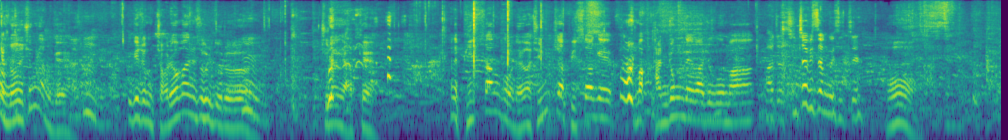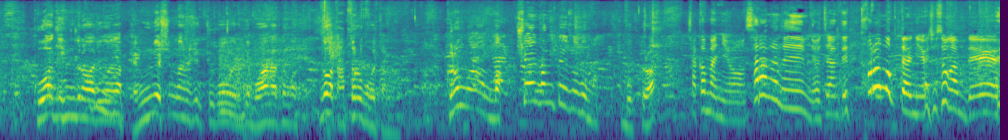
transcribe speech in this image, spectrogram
형, 너는 신기한 게 이게 좀 저렴한 술들은 주량이 약해. 근데 비싼 거 내가 진짜 비싸게 막 단종돼가지고 막 맞아, 진짜 비싼 거 있었지. 어. 구하기 힘들어가지고 그냥 백 몇십만 원씩 주고 이렇게 모아놨던 거 너가 다 털어먹었잖아. 그런 거는 막 취한 상태에서도 막 먹더라. 잠깐만요. 사랑하는 여자한테 털어먹다니요. 죄송한데.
